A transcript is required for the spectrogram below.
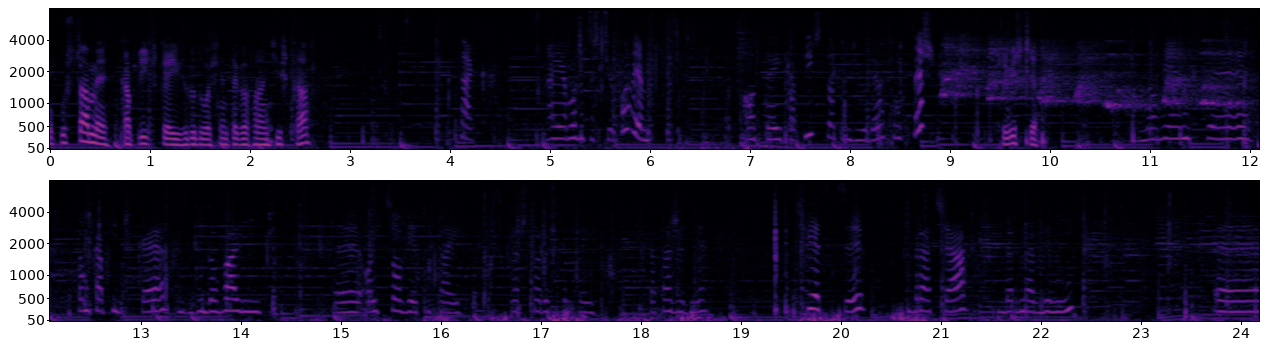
Opuszczamy kapliczkę i źródło świętego Franciszka. Tak. A ja może coś Ci opowiem o tej kapliczce, o tym źródełku. Chcesz? Oczywiście. No więc e, tą kapliczkę zbudowali e, ojcowie tutaj z klasztoru świętej Katarzyny, świeccy bracia Bernardyni. E,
